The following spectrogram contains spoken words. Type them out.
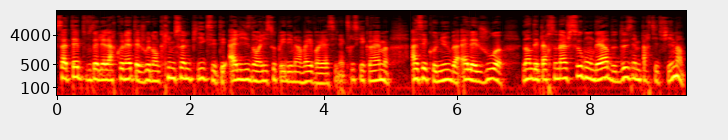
sa tête, vous allez la reconnaître. Elle jouait dans Crimson Peak, c'était Alice dans Alice au pays des merveilles. Voilà, c'est une actrice qui est quand même assez connue. Bah, elle, elle joue euh, l'un des personnages secondaires de deuxième partie de film.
